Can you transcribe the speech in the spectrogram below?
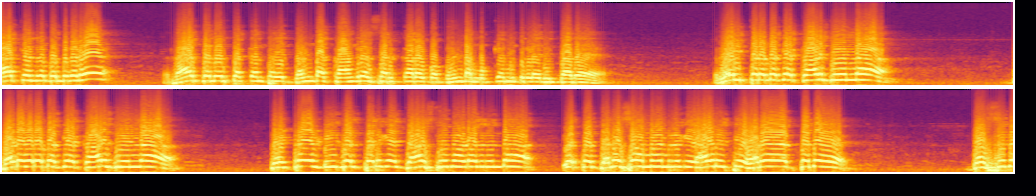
ಯಾಕೆಂದ್ರೆ ಬಂಧುಗಳೇ, ರಾಜ್ಯದಲ್ಲಿರ್ತಕ್ಕಂಥ ಈ ದಂಡ ಕಾಂಗ್ರೆಸ್ ಸರ್ಕಾರ ಒಬ್ಬ ಬಂಡ ಮುಖ್ಯಮಂತ್ರಿಗಳಿದ್ದಾರೆ ರೈತರ ಬಗ್ಗೆ ಕಾಳಜಿ ಇಲ್ಲ, ಬಡವರ ಬಗ್ಗೆ ಕಾಳಜಿ ಇಲ್ಲ, ಪೆಟ್ರೋಲ್, ಡೀಸೆಲ್ ತೆರಿಗೆ ಜಾಸ್ತಿ ಮಾಡೋದ್ರಿಂದ ಇವತ್ತು ಜನಸಾಮಾನ್ಯರಿಗೆ ಯಾವ ರೀತಿ ಹೊರೆ ಆಗ್ತದೆ? ಬಸ್ಸಿನ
